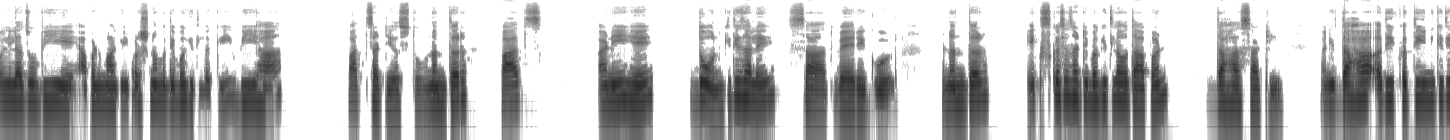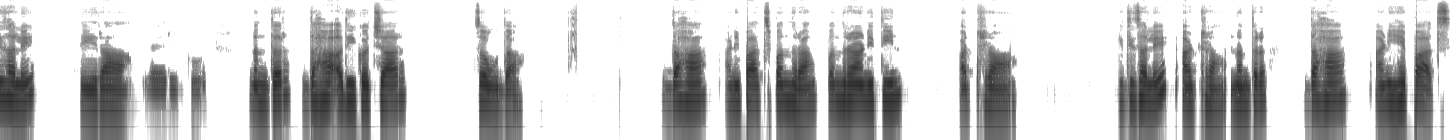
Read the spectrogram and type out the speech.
पहिला जो व्ही आहे आपण मागील प्रश्नामध्ये बघितलं की व्ही हा पाचसाठी असतो. नंतर पाच आणि हे दोन. किती झाले? सात. व्हेरी गुड नंतर एक्स कशासाठी बघितला होता आपण? दहासाठी आणि दहा अधिक तीन किती झाले? तेरा. व्हेरी गुड नंतर दहा अधिक चार चौदा. दहा आणि पाच पंधरा. पंधरा आणि तीन अठरा. किती झाले? अठरा. नंतर दहा आणि हे पाच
